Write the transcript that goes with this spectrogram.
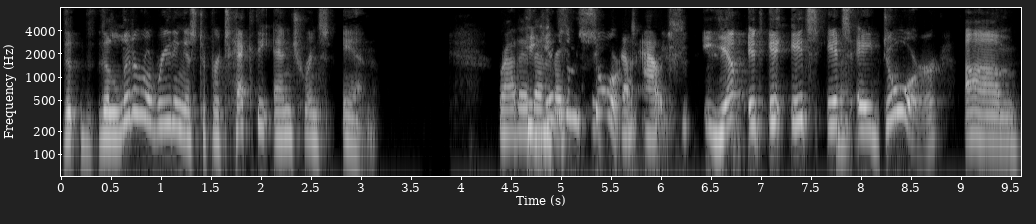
the the literal reading is to protect the entrance in. Rather He than gives them swords. them out. Yep, it, it it's it's a door. Um,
